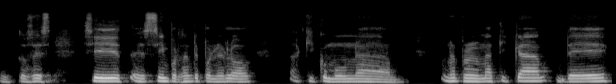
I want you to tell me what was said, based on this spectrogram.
Entonces, sí es importante ponerlo aquí como una, una problemática de,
